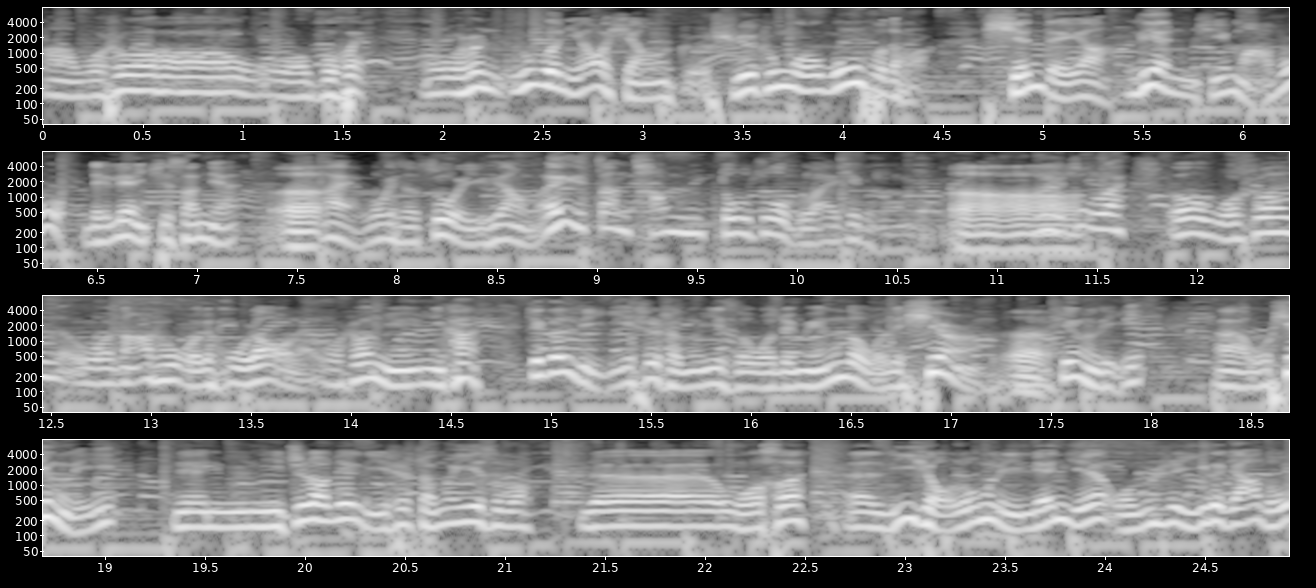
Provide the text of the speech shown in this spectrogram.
啊，我说我不会。我说如果你要想学中国功夫的话，先得呀练习马步，得练习三年。嗯哎，我给他做一个样子，哎，但他们都做不来这个东西。哎，啊做不来。呃，我说我拿出我的护照来，我说你你看这个李是什么意思？我的名字，我的姓姓李啊，我姓李。你，你你知道这李是什么意思不？呃，我和呃李小龙、李连杰，我们是一个家族。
